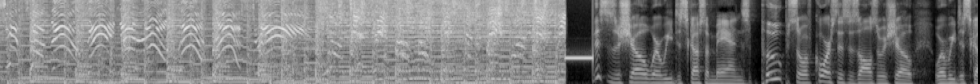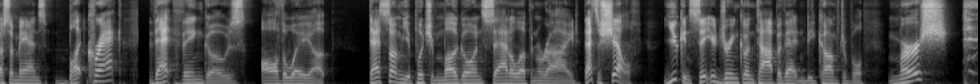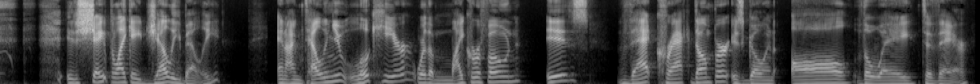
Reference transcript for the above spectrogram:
show where we discuss a man's poop. So, of course, this is also a show where we discuss a man's butt crack. That thing goes all the way up. That's something you put your mug on, saddle up, and ride. That's a shelf. You can sit your drink on top of that and be comfortable. Mersh is shaped like a jelly belly. And I'm telling you, look here where the microphone is. that crack dumper is going all the way to there.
